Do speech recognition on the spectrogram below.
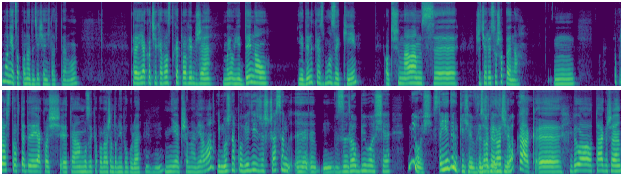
no nieco ponad 10 lat temu. E, Jako ciekawostkę powiem, że moją jedyną jedynkę z muzyki otrzymałam z e, życiorysu Chopina. Mm, Po prostu wtedy jakoś e, ta muzyka poważna do mnie w ogóle Mhm. nie przemawiała. I można powiedzieć, że z czasem y, y, zrobiło się miłość. Z tej jedynki się wręcz Zrobiła się tak. Było tak, że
